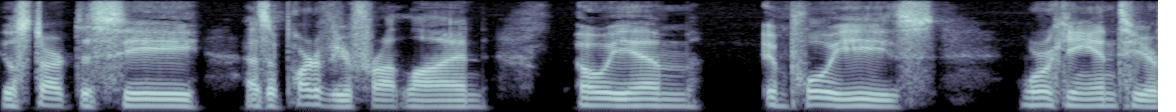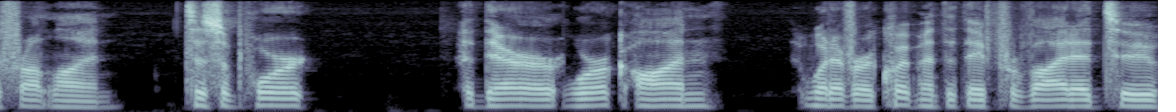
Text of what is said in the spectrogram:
you'll start to see, as a part of your front line, OEM employees working into your front line to support their work on whatever equipment that they've provided to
